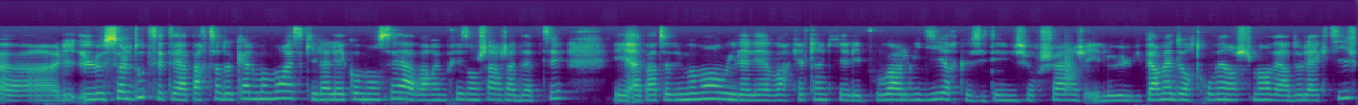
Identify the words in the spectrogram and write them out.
euh, le seul doute, c'était à partir de quel moment est-ce qu'il allait commencer à avoir une prise en charge adaptée. Et à partir du moment où il allait avoir quelqu'un qui allait pouvoir lui dire que c'était une surcharge et lui permettre de retrouver un chemin vers de l'actif,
